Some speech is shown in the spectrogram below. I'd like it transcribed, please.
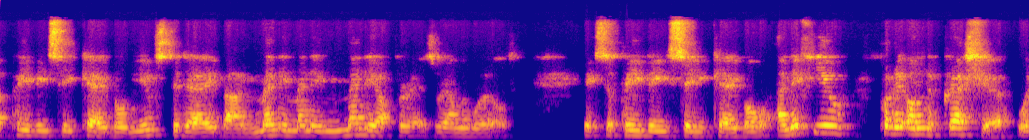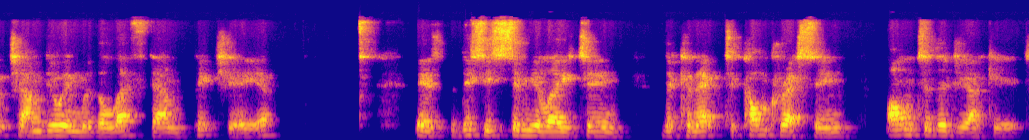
a PVC cable used today by many, many, many operators around the world. It's a PVC cable. And if you put it under pressure, which I'm doing with the left-hand picture here, is this is simulating the connector compressing onto the jacket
